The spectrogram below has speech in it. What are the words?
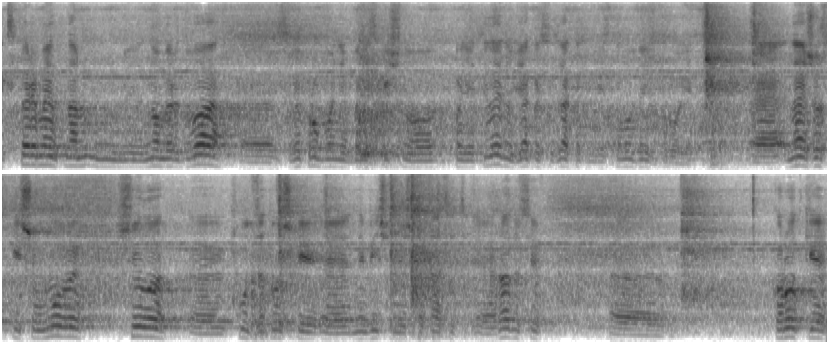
Експеримент номер 2 з випробування балістичного поліетилену в якості заходу від зброї. Е, Найжорсткіші умови шило, е, кут заточки е, не більше ніж 15 градусів, е, коротке, е,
